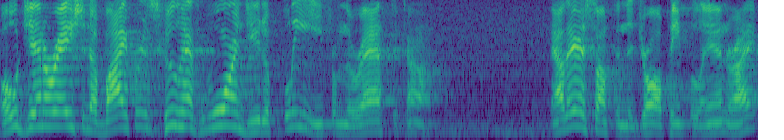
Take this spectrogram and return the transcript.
O generation of vipers, who hath warned you to flee from the wrath to come? Now, there's something to draw people in, right?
